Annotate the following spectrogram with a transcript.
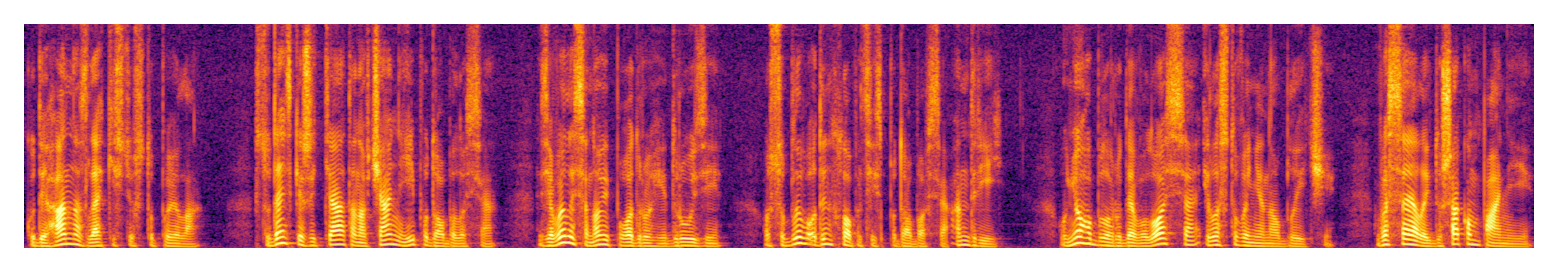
куди Ганна з легкістю вступила. Студентське життя та навчання їй подобалося. З'явилися нові подруги, друзі. Особливо один хлопець їй сподобався Андрій. У нього було руде волосся і ластовиння на обличчі, веселий, душа компанії.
